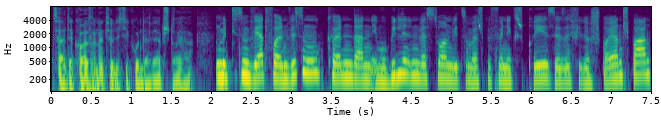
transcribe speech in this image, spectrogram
zahlt der Käufer natürlich die Grunderwerbsteuer. Und mit diesem wertvollen Wissen können dann Immobilieninvestoren wie zum Beispiel Phoenix Spree sehr, sehr viele Steuern sparen.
